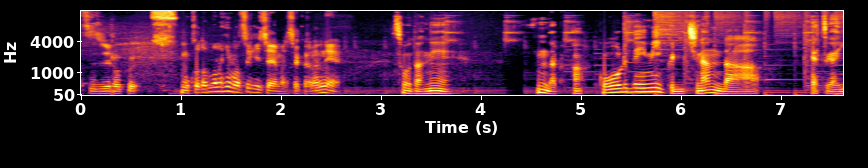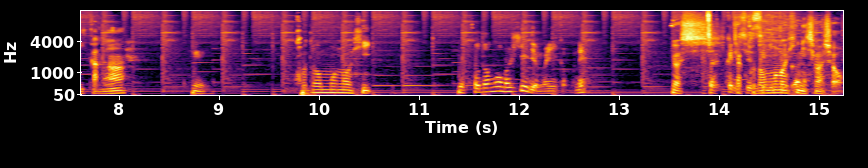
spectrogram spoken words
月16。もう子供の日も過ぎちゃいましたからね。そうだね。なんだろうな。ゴールデンウィークにちなんだやつがいいかな。うん。子供の日。もう子供の日でもいいかもね。よし。じゃあ子供の日にしましょ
